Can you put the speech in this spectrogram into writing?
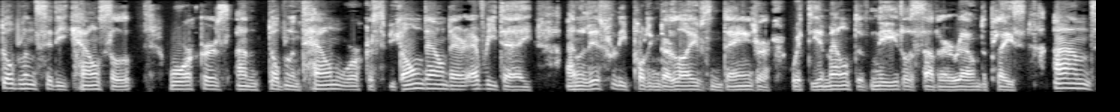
Dublin City Council workers and Dublin Town workers to be going down there every day and literally putting their lives in danger with the amount of needles that are around the place. And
